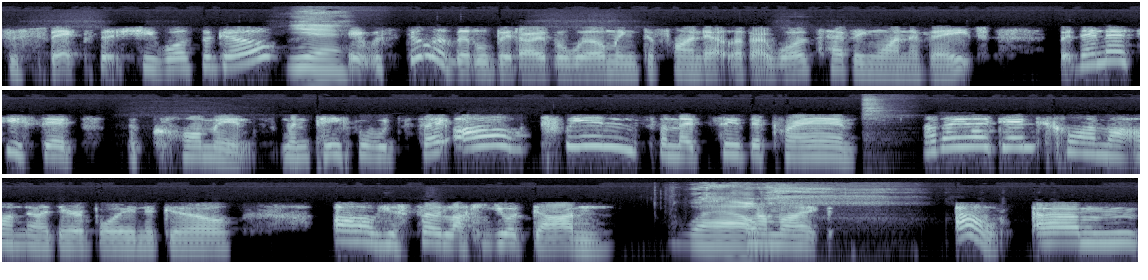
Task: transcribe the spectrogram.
suspect that she was a girl. Yeah. It was still a little bit overwhelming to find out that I was having one of each. But then, as you said, the comments when people would say, "Oh, twins," when they'd see the pram, are they identical? I'm like, "Oh no, they're a boy and a girl." Oh, you're so lucky. You're done. Wow. And I'm like, oh, um,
